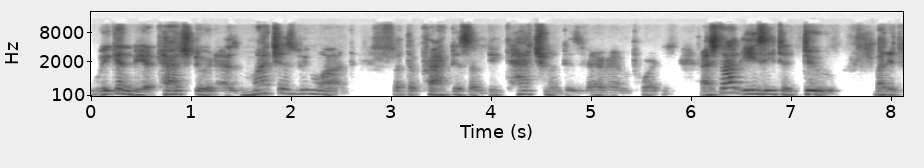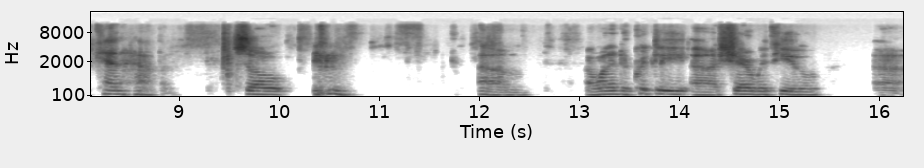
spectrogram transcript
We can be attached to it as much as we want, but the practice of detachment is very, very important. And it's not easy to do, but it can happen. So um, I wanted to quickly uh, share with you uh,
